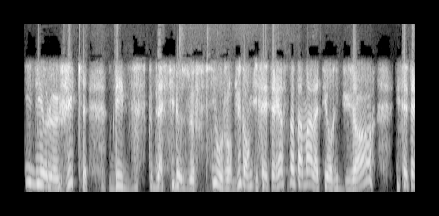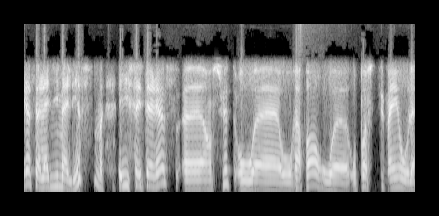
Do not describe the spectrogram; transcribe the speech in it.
idéologiques des de la philosophie aujourd'hui. Donc il s'intéresse notamment à la théorie du genre, il s'intéresse à l'animalisme et il s'intéresse euh, ensuite au, au rapport au, au post-humain, au le,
